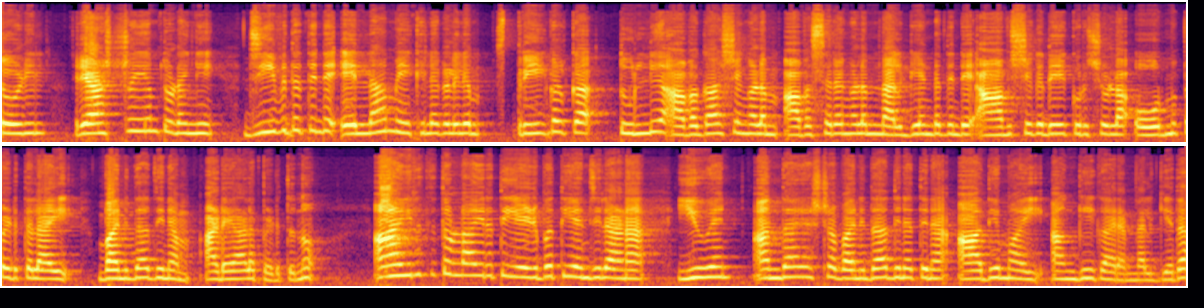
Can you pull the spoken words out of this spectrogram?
തൊഴിൽ രാഷ്ട്രീയം തുടങ്ങി ജീവിതത്തിന്റെ എല്ലാ മേഖലകളിലും സ്ത്രീകൾക്ക് തുല്യ അവകാശങ്ങളും അവസരങ്ങളും നൽകേണ്ടതിന്റെ ആവശ്യകതയെക്കുറിച്ചുള്ള ഓർമ്മപ്പെടുത്തലായി വനിതാ ദിനം അടയാളപ്പെടുത്തുന്നു. ആയിരത്തി തൊള്ളായിരത്തി എഴുപത്തിയഞ്ചിലാണ് യു എൻ അന്താരാഷ്ട്ര വനിതാ ദിനത്തിന് ആദ്യമായി അംഗീകാരം നൽകിയത്.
